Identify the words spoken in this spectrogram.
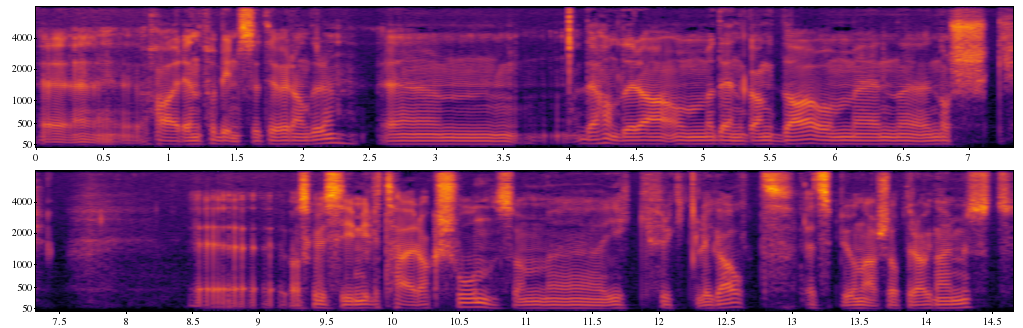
eh, har en forbindelse til hverandre. Eh, det handler da om den gang da om en eh, norsk hva skal vi si, militær aksjon som eh, gikk fryktelig galt. Et spionasjeoppdrag, nærmest.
